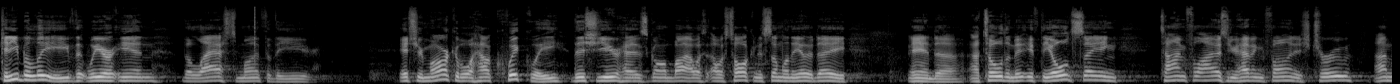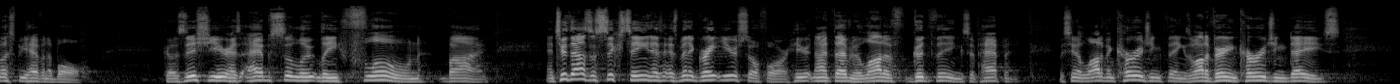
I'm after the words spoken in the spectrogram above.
Can you believe that we are in the last month of the year? It's remarkable how quickly this year has gone by. I was, I was talking to someone the other day, and uh, I told them if the old saying, time flies and you're having fun, is true, I must be having a ball. Because this year has absolutely flown by. And 2016 has, has been a great year so far here at Ninth Avenue. A lot of good things have happened. We've seen a lot of encouraging things, a lot of very encouraging days.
